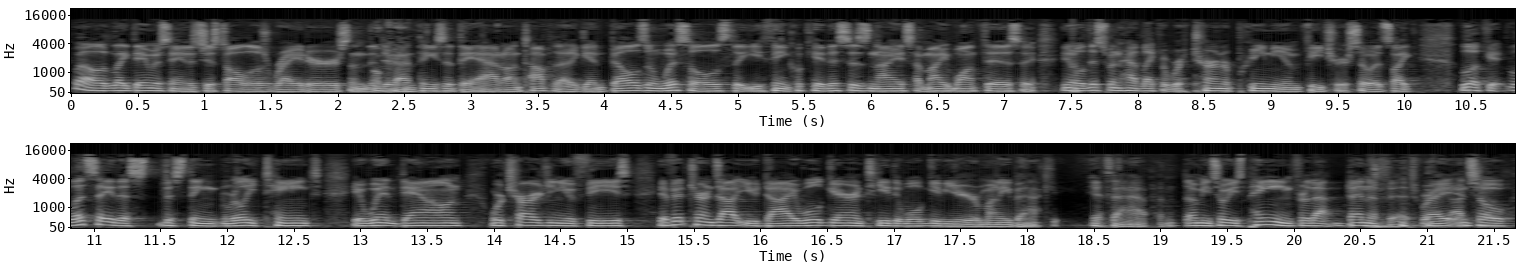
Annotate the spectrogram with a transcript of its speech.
Well, like Dane was saying, it's just all those riders and the okay. different things that they add on top of that. Again, bells and whistles that you think, okay, this is nice. I might want this. You know, this one had like a return of premium feature. So it's like, look, let's say this, this thing really tanked. It went down. We're charging you fees. If it turns out you die, we'll guarantee that we'll give you your money back if that happened. I mean, so he's paying for that benefit, right? gotcha. And so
